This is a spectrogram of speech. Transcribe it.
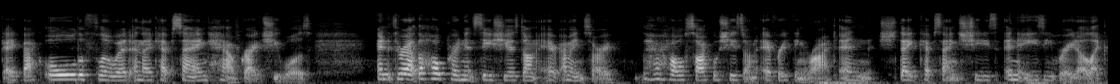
gave back all the fluid and they kept saying how great she was. And throughout the whole pregnancy, she has done, I mean, sorry, her whole cycle, she's done everything right. And they kept saying she's an easy breeder. Like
